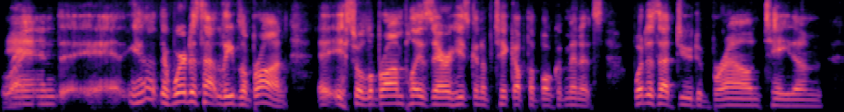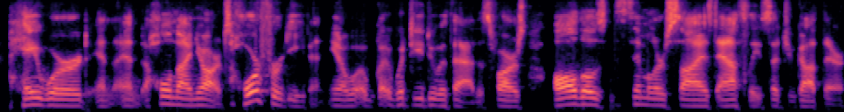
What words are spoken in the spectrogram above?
Right. And uh, you know, where does that leave LeBron? So LeBron plays there; he's going to take up the bulk of minutes. What does that do to Brown, Tatum? Hayward and and a whole nine yards. Horford even, you know, what, what do you do with that as far as all those similar sized athletes that you've got there?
